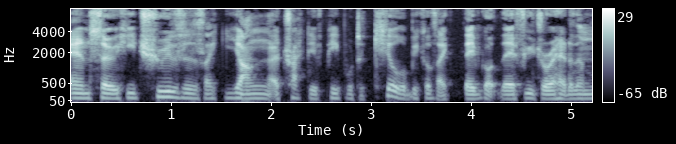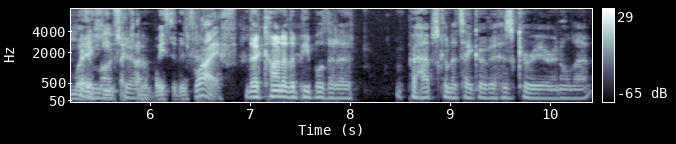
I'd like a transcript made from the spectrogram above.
And so he chooses like young, attractive people to kill because like they've got their future ahead of them where Pretty he's much, like yeah. kind of wasted his life. They're kind of the people that are perhaps going to take over his career and all that.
